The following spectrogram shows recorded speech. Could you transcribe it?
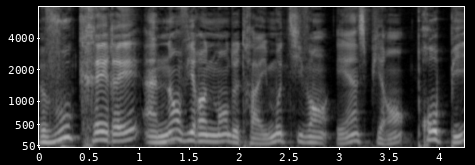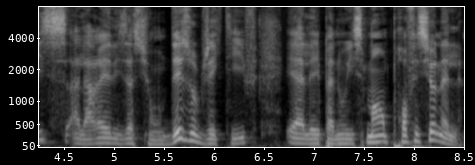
vous créerez un environnement de travail motivant et inspirant, propice à la réalisation des objectifs et à l'épanouissement professionnel.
